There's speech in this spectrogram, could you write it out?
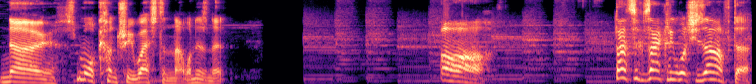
No, it's more country western, that one, isn't it? Oh, that's exactly what she's after.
